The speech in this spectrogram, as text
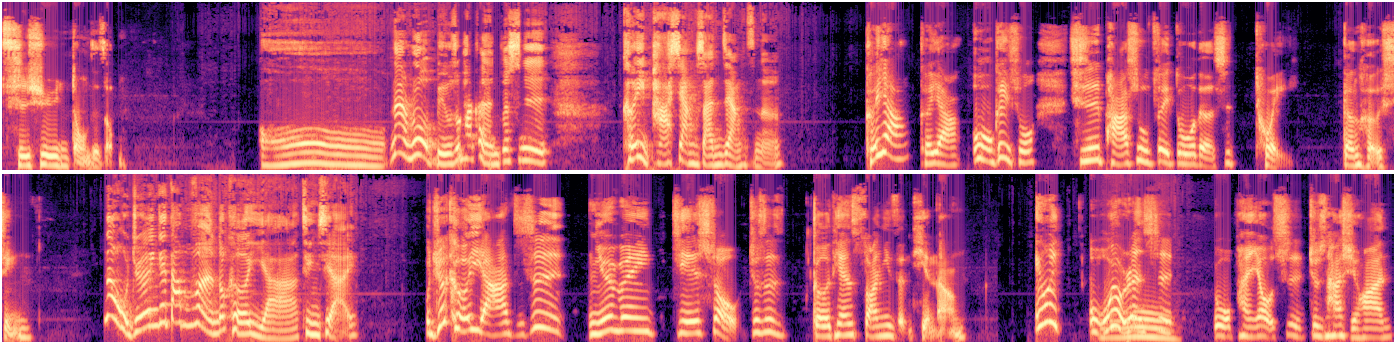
持续运动这种。哦，那如果比如说他可能就是可以爬象山这样子呢？可以啊，可以啊。我我跟你说，其实爬树最多的是腿跟核心。那我觉得应该大部分人都可以啊，听起来。我觉得可以啊，只是你愿不愿意接受，就是隔天酸一整天呢、啊？因为我我有认识。嗯我朋友是，就是他喜欢，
